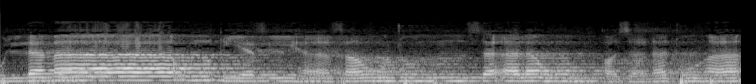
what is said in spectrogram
كلما ألقي فيها فوج سألهم خزنتها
